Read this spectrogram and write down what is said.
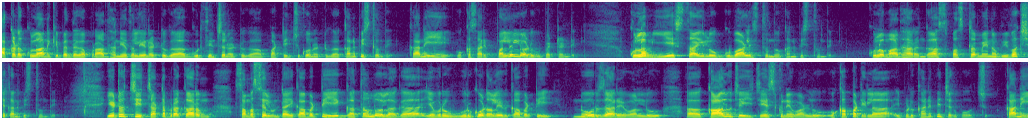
అక్కడ కులానికి పెద్దగా ప్రాధాన్యత లేనట్టుగా గుర్తించినట్టుగా పట్టించుకోనట్టుగా కనిపిస్తుంది. కానీ ఒక్కసారి పల్లెల్లో అడుగు పెట్టండి. కులం ఏ స్థాయిలో గుబాళిస్తుందో కనిపిస్తుంది. కులం ఆధారంగా స్పష్టమైన వివక్ష కనిపిస్తుంది. ఎటొచ్చి చట్ట ప్రకారం సమస్యలు ఉంటాయి కాబట్టి గతంలో లాగా ఎవరు ఊరుకోవడం లేదు కాబట్టి నోరు జారే వాళ్ళు కాలు చేయి చేసుకునే వాళ్ళు ఒకప్పటిలా ఇప్పుడు కనిపించకపోవచ్చు. కానీ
